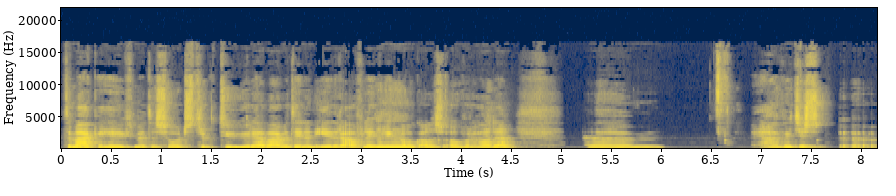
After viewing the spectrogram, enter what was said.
te maken heeft met een soort structuur, hè, waar we het in een eerdere aflevering mm -hmm. ook al eens over hadden. Um, ja, weet je, uh,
